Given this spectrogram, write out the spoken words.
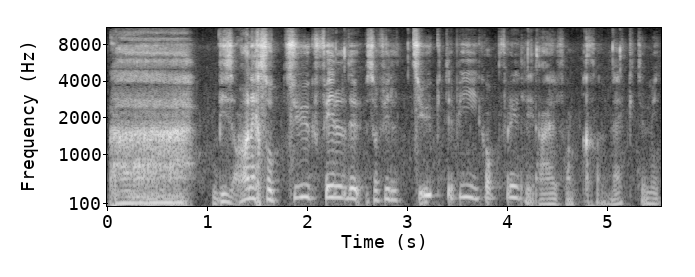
Ah, wieso habe ich so Zeug viel, so viel Zeug dabei, Gottfriedli? Einfach weg damit.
